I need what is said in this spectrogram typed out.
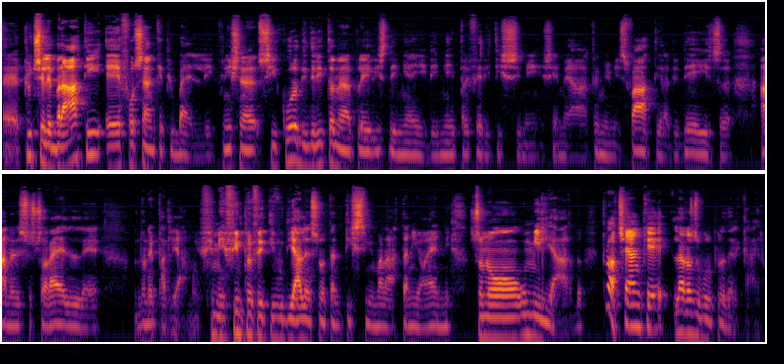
eh, più celebrati e forse anche più belli. Finisce sicuro di diritto nella playlist dei miei, dei miei preferitissimi, insieme a Crimi Misfatti, Radio Days, Anna e le sue sorelle. Non ne parliamo. I, miei film preferiti di Allen sono tantissimi: Manhattan, Io Annie, sono un miliardo. Però c'è anche La Rosa Purpura del Cairo.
